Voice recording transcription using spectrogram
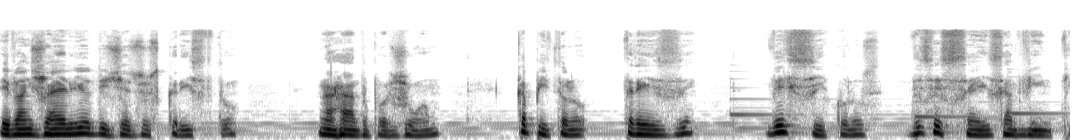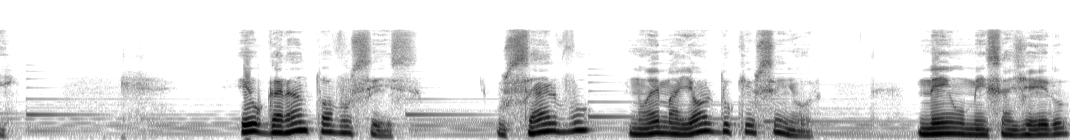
Evangelho de Jesus Cristo, narrado por João, capítulo 13, versículos 16 a 20. Eu garanto a vocês, o servo não é maior do que o Senhor, nem o mensageiro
